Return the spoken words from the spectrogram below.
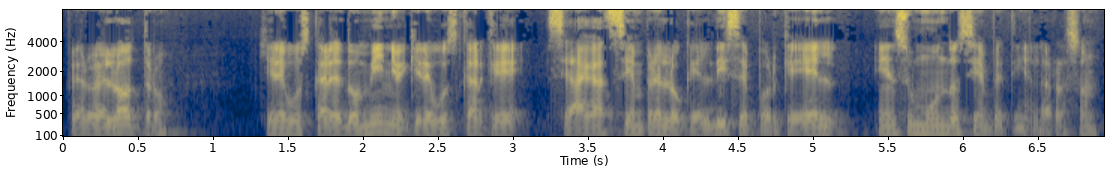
pero el otro quiere buscar el dominio y quiere buscar que se haga siempre lo que él dice, porque él en su mundo siempre tiene la razón.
